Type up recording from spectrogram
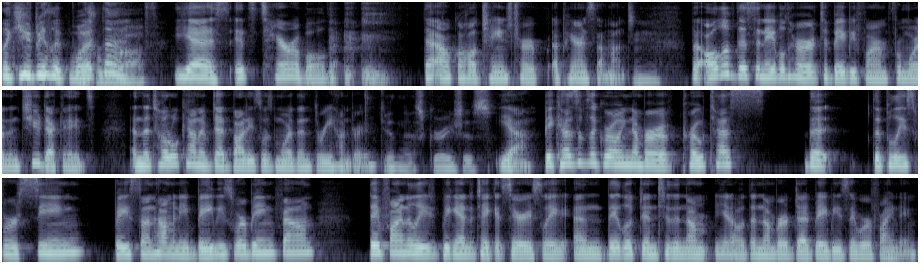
Like you'd be like, what That's the? rough. Yes, it's terrible that, that alcohol changed her appearance that much. Mm. But all of this enabled her to baby farm for more than two decades, and the total count of dead bodies was more than 300. Goodness gracious. Yeah, because of the growing number of protests that the police were seeing based on how many babies were being found, they finally began to take it seriously and they looked into the num you know the number of dead babies they were finding.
